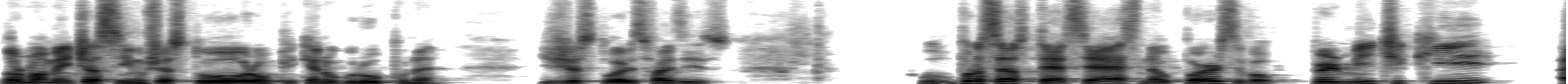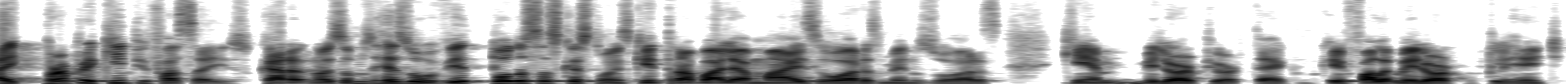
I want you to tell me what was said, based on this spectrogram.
Normalmente é assim, um gestor ou um pequeno grupo né, de gestores faz isso. O processo TSS, né, o Percival, permite que a própria equipe faça isso. Cara, nós vamos resolver todas essas questões. Quem trabalha mais horas, menos horas, quem é melhor, pior técnico, quem fala melhor com o cliente,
